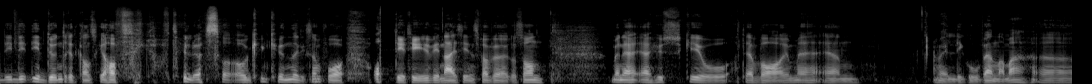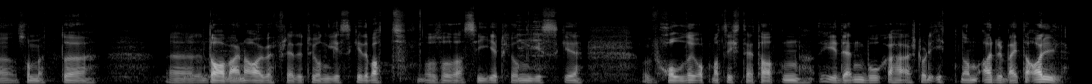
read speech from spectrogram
De, de, de dundret ganske kraftig løs og, og kunne liksom få 80-20 i nei-sidens favør og sånn. Men jeg, jeg, husker jo at jeg var med en veldig god venn av meg uh, som møtte uh, daværende AUF-leder Trond Giske i debatt. Og så da sier Trond Giske holder opp Maastricht-etaten. I den boka her står det ikke noe om arbeid til alle.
